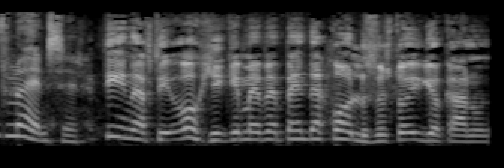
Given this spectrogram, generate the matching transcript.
influencer. Τι είναι αυτή, όχι και με πέντε ακόλουθου το ίδιο κάνουν.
